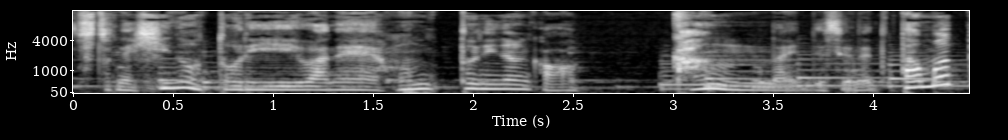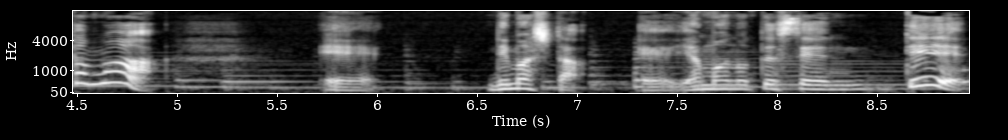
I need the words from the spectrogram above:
ちょっとね火の鳥はね本当になんか分かんないんですよね。たまたま、えー、出ました、えー、山手線で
